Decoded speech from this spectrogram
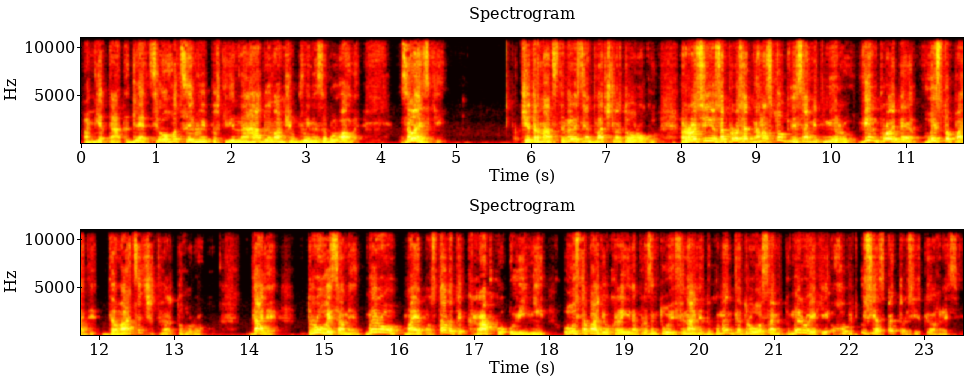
пам'ятати. Для цього цей випуск він нагадує вам, щоб ви не забували. Зеленський. 14 вересня 24 року Росію запросять на наступний саміт міру. Він пройде в листопаді 24 року. Далі другий саміт миру має поставити крапку у війні. У листопаді Україна презентує фінальний документ для другого саміту миру, який охопить усі аспекти російської агресії.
